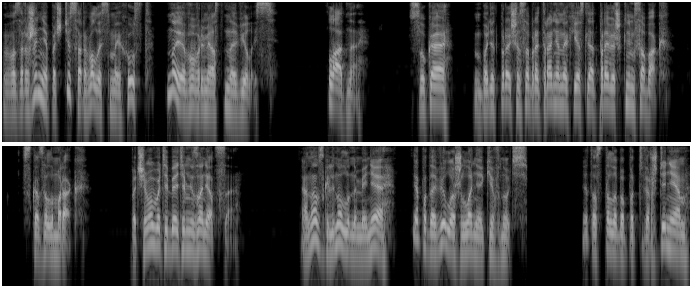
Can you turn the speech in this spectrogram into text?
Возражение почти сорвалось с моих уст, но я вовремя остановилась. «Ладно. Сука, будет проще собрать раненых, если отправишь к ним собак», — сказал мрак. Почему бы тебе этим не заняться?» Она взглянула на меня, я подавила желание кивнуть. Это стало бы подтверждением,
